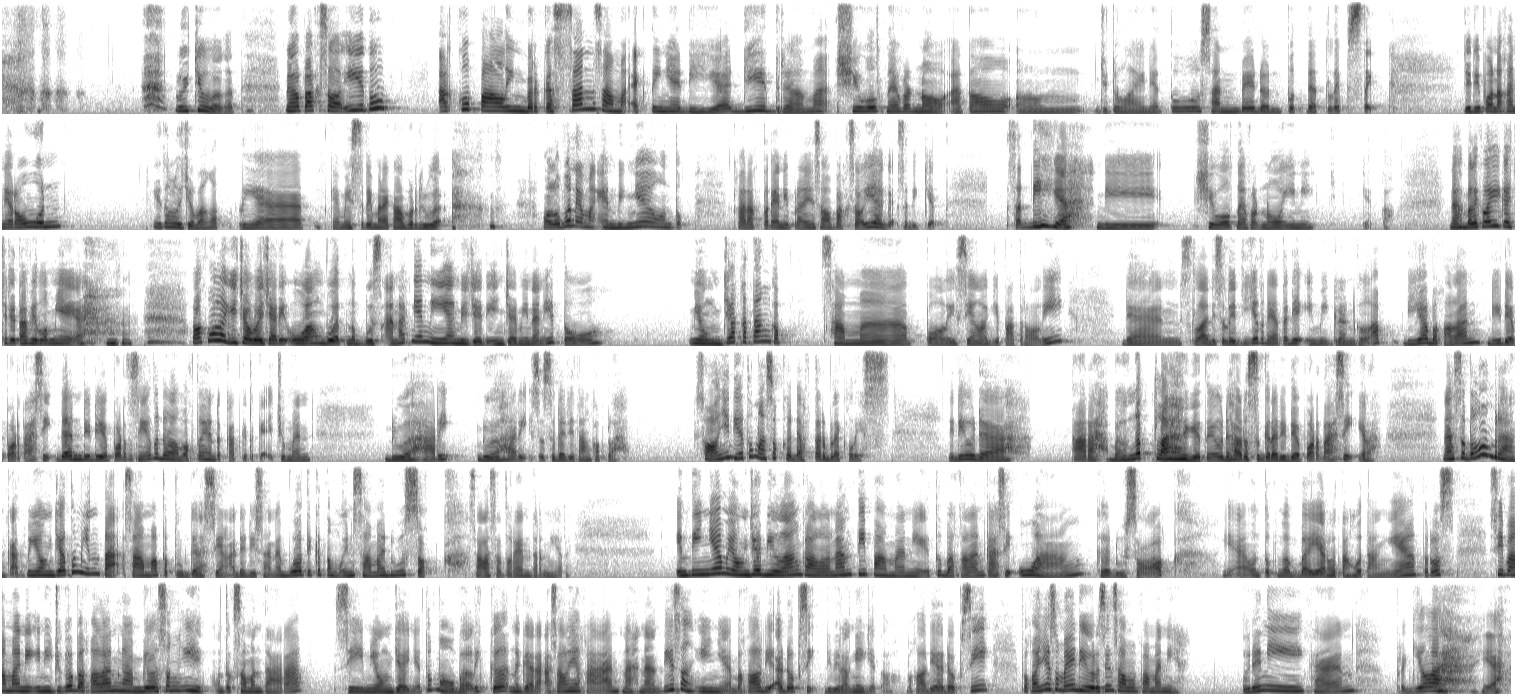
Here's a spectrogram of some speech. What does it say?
Lucu banget. Nah Pak Soi itu aku paling berkesan sama aktingnya dia di drama She Will Never Know atau um, judul lainnya tuh Sunbae Don't Put That Lipstick. Jadi ponakannya Rowoon itu lucu banget lihat chemistry mereka berdua. Walaupun emang endingnya untuk karakter yang diperanin sama Pak Seo agak sedikit sedih ya di She Will Never Know ini gitu. Nah balik lagi ke cerita filmnya ya. Waktu lagi coba cari uang buat nebus anaknya nih yang dijadiin jaminan itu, Myungja ketangkep sama polisi yang lagi patroli dan setelah diselidiki ternyata dia imigran gelap, dia bakalan dideportasi dan dideportasinya itu dalam waktu yang dekat gitu kayak cuman dua hari dua hari sesudah ditangkap lah. Soalnya dia tuh masuk ke daftar blacklist, jadi udah parah banget lah gitu ya, udah harus segera dideportasi lah. Nah sebelum berangkat, Myongja tuh minta sama petugas yang ada di sana buat diketemuin sama Dusok, salah satu rentenir. Intinya Myongja bilang kalau nanti pamannya itu bakalan kasih uang ke Dusok ya untuk ngebayar hutang-hutangnya. Terus si pamannya ini juga bakalan ngambil sengi untuk sementara si Myongjanya tuh mau balik ke negara asalnya kan. Nah nanti Seng nya bakal diadopsi, dibilangnya gitu. Bakal diadopsi, pokoknya semuanya diurusin sama pamannya. Udah nih kan, pergilah ya.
